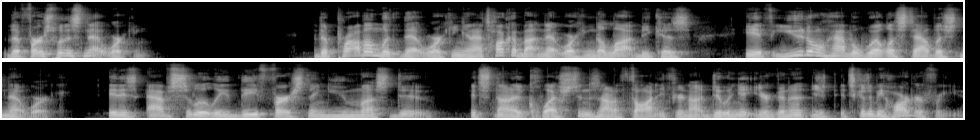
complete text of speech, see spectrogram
The first one is networking. The problem with networking, and I talk about networking a lot because if you don't have a well established network, it is absolutely the first thing you must do. It's not a question. It's not a thought. If you're not doing it, you're gonna. It's gonna be harder for you.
